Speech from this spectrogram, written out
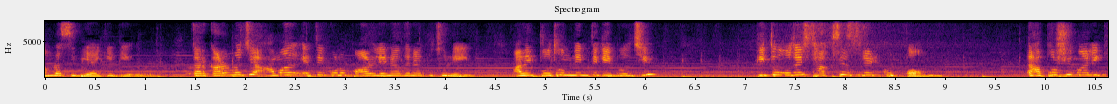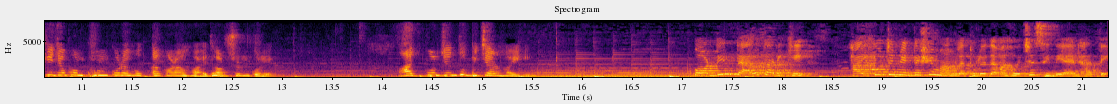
আমরা সিবিআই কে দিয়ে দেবো। তার কারণ হচ্ছে আমার এতে কোনো পাওয়ার লেনা দেনা কিছু নেই। আমি প্রথম দিন থেকেই বলছি, কিন্তু ওদের সাকসেস রেট খুব কম। তাপসী মালিককে যখন খুন করে হত্যা করা হয়, ধর্ষণ করে, আজ পর্যন্ত বিচার হয়নি। পরদিন তেরো তারিখে হাইকোর্টের নির্দেশে মামলা তুলে দেওয়া হয়েছে সিবিআইয়ের হাতে।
